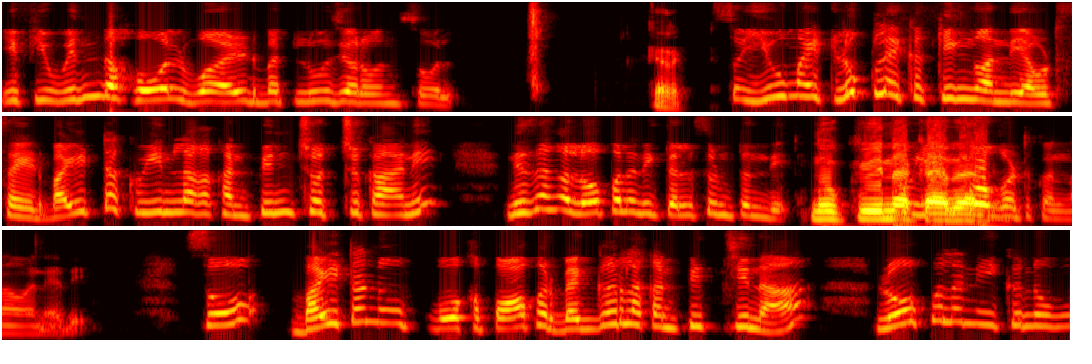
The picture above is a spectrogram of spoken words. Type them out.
if you win the whole world but lose your own soul? Correct. So you might look like king on the outside బయట క్వీన్ లాగా కనిపించొచ్చు కానీ నిజంగా లోపల నీకు తెలుసుంటుంది నువ్వు క్వీనా పోగొట్టుకున్నావు అనేది సో బయట నువ్వు ఒక పాపర్ బెగ్గర్ లా కనిపించినా లోపల నీకు నువ్వు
